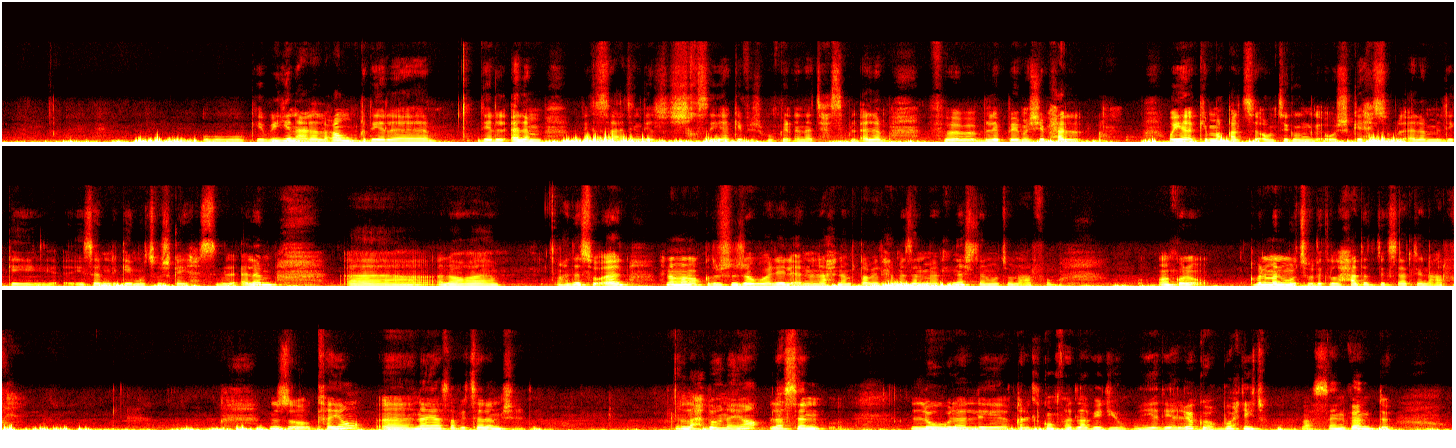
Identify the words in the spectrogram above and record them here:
وكيبين على العمق ديال ديال الألم ديك الساعتين ديال الشخصية كيفاش ممكن انها تحس بالألم في ب l'épée ماشي بحال وهي كما قالت اونتيغون واش كيحسوا بالألم اللي كي الانسان اللي كيموت واش كيحس بالألم؟ آه alors آه هذا سؤال. حنا ما نقدروش نجاوب عليه لأننا حنا بطبيعة الحال مازال ما متناش تنموتو نعرفو. ونكون قبل ما نموتو ديك اللحظات ديك الساعتين نعرفو. نزو كريون آه هنايا صافي تسالى المشهد لاحظوا هنايا la scène الأولى اللي قريت لكم في هاد la vidéo هي ديال le chœur بوحديتو. la scène 22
